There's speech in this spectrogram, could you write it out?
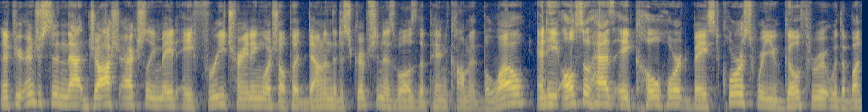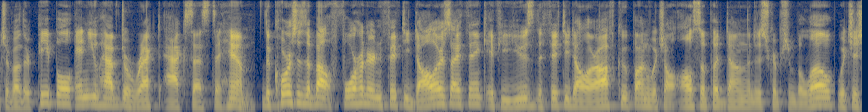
And if you're interested in that, Josh actually made a free training, which I'll put down in the description as well as the pinned comment below. And he also has a cohort-based course where you go through it with a bunch of other people and you have direct access to him. The course is about $450, I think, if you use the $50 off coupon, which I'll also put down in the description below, which is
